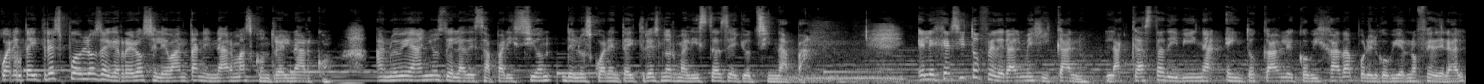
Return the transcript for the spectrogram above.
43 pueblos de Guerrero se levantan en armas contra el narco, a nueve años de la desaparición de los 43 normalistas de Ayotzinapa. El Ejército Federal Mexicano, la casta divina e intocable cobijada por el gobierno federal,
